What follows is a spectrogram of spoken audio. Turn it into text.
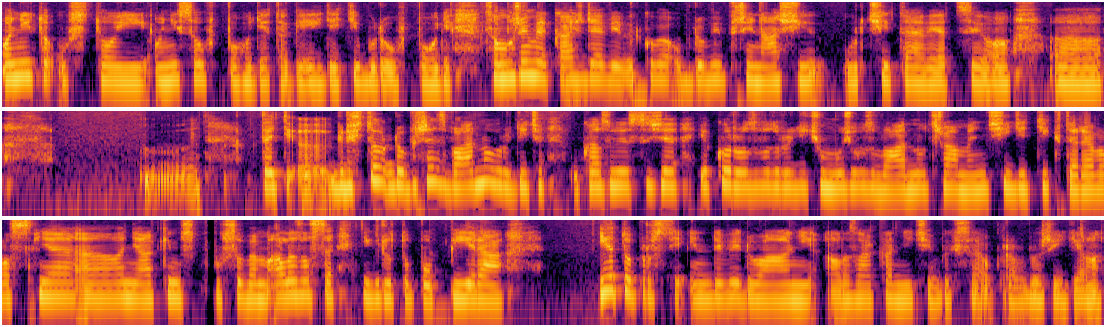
Oni to ustojí, oni jsou v pohodě, tak jejich děti budou v pohodě. Samozřejmě každé věkové období přináší určité věci. Jo. Eh, teď, eh, když to dobře zvládnou rodiče, ukazuje se, že jako rozvod rodičů můžou zvládnout třeba menší děti, které vlastně eh, nějakým způsobem, ale zase někdo to popírá. Je to prostě individuální, ale základní, čím bych se opravdu řídila,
